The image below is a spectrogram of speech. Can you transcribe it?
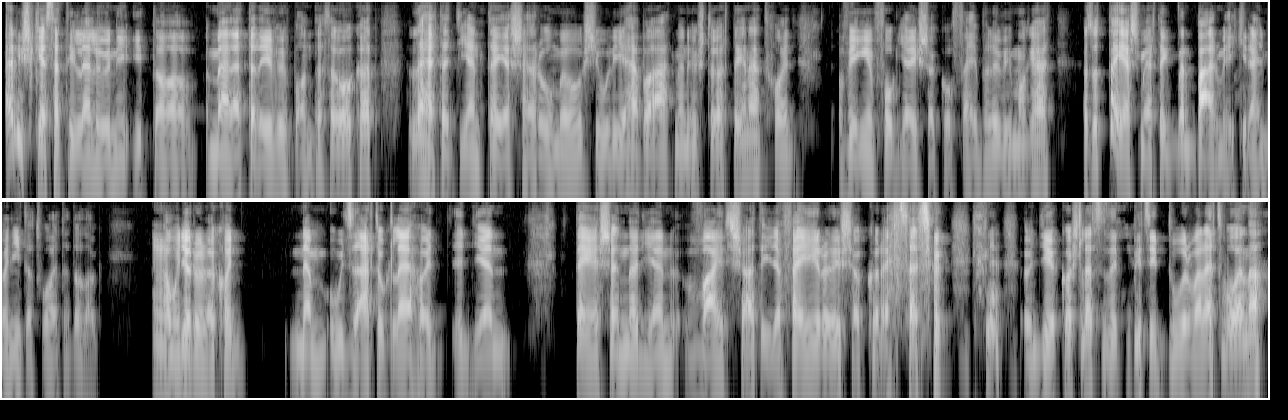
el is kezdheti lelőni itt a mellette lévő bandatagokat. Lehet egy ilyen teljesen Rómeós Júliába átmenős történet, hogy a végén fogja és akkor fejbe lövi magát. Az ott teljes mértékben bármelyik irányba nyitott volt a dolog. Mm. Amúgy örülök, hogy nem úgy zártuk le, hogy egy ilyen teljesen nagy ilyen wide shot így a fejéről, és akkor egyszer csak öngyilkos lesz, ez egy picit durva lett volna.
